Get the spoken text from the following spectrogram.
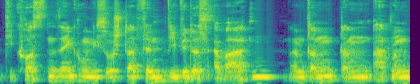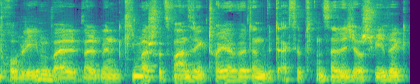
die Kostensenkungen nicht so stattfinden, wie wir das erwarten. Ähm, dann, dann hat man ein Problem, weil, weil wenn Klimaschutz wahnsinnig teuer wird, dann wird Akzeptanz natürlich auch schwierig.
